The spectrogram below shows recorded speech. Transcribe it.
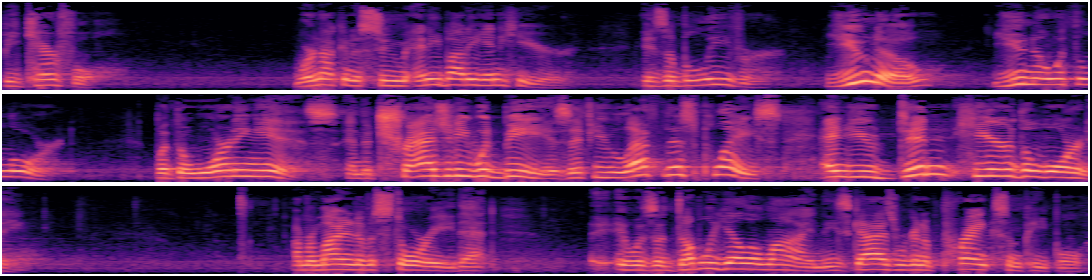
Be careful. We're not going to assume anybody in here is a believer. You know, you know with the Lord. But the warning is, and the tragedy would be, is if you left this place and you didn't hear the warning. I'm reminded of a story that it was a double yellow line. These guys were going to prank some people.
